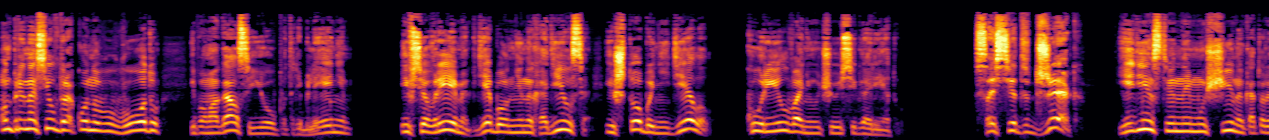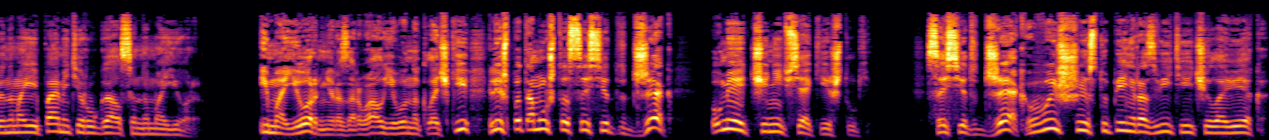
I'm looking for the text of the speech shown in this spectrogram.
Он приносил драконову воду и помогал с ее употреблением. И все время, где бы он ни находился и что бы ни делал, курил вонючую сигарету. Сосед Джек — единственный мужчина, который на моей памяти ругался на майора. И майор не разорвал его на клочки лишь потому, что сосед Джек умеет чинить всякие штуки. Сосед Джек — высшая ступень развития человека,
